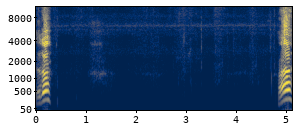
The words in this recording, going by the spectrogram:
여덟 어?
